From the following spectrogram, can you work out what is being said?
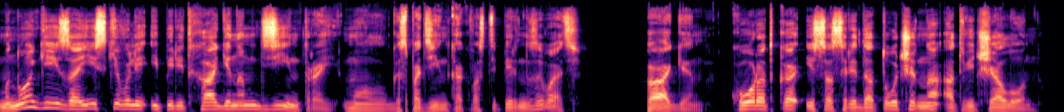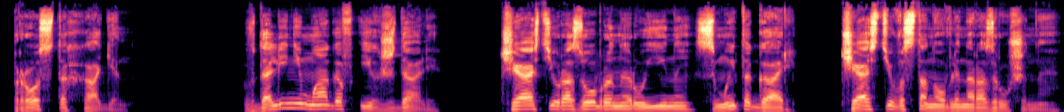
Многие заискивали и перед Хагеном Дзинтрой, мол, господин, как вас теперь называть? Хаген. Коротко и сосредоточенно отвечал он. Просто Хаген. В долине магов их ждали. Частью разобраны руины, смыта гарь, частью восстановлена разрушенная.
